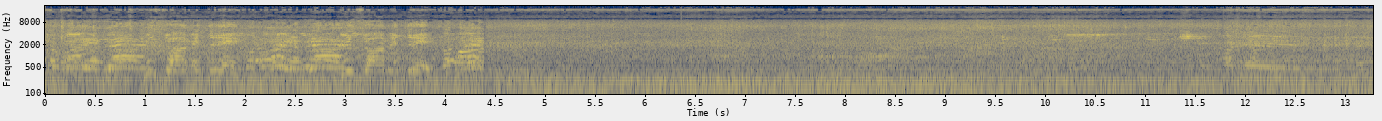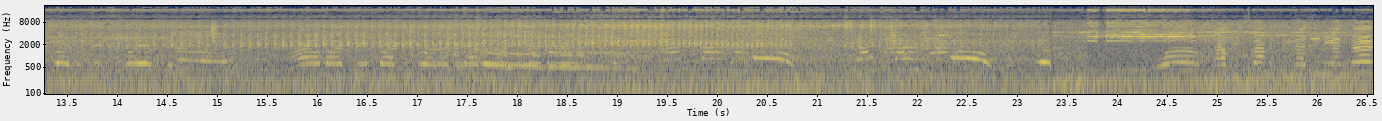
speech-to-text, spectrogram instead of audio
સફાઈ અભિયાન વિશ્વામિત્રી સફાઈ અભિયાન વિશ્વામિત્રી સફાઈ આમ આદમી પાર્ટી દ્વારા ચાલો તો આ વિશ્વામિત્રી નદીની અંદર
